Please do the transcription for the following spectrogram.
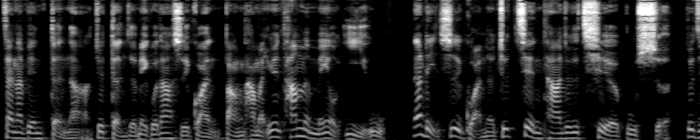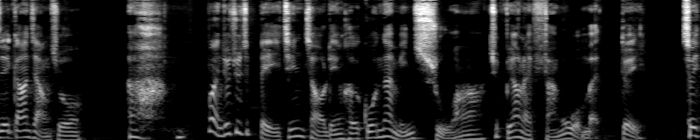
在那边等啊，就等着美国大使馆帮他们，因为他们没有义务。那领事馆呢，就见他就是锲而不舍，就直接跟他讲说啊，不然你就去北京找联合国难民署啊，就不要来烦我们。对。所以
